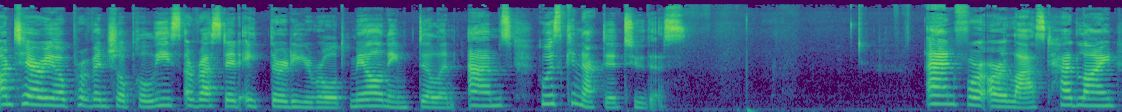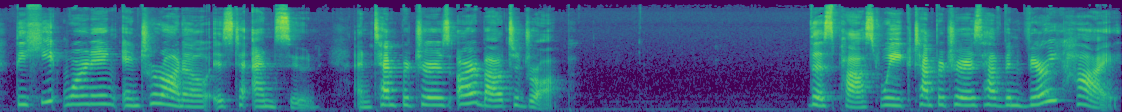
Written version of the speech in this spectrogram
Ontario Provincial Police arrested a 30 year old male named Dylan Ams who is connected to this. And for our last headline, the heat warning in Toronto is to end soon, and temperatures are about to drop. This past week, temperatures have been very high,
